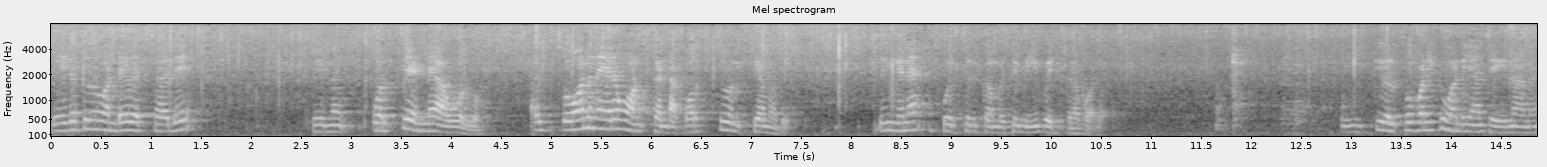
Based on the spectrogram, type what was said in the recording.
വെയിലത്തുനിന്ന് കൊണ്ടേ വെച്ചാൽ പിന്നെ കുറച്ച് എണ്ണ ആവുള്ളൂ. അത് തോനെ നേരം ഉണക്കണ്ട. കുറച്ച് ഉണക്കിയാൽ മതി. ഇതിങ്ങനെ പൊരിച്ചെടുക്കാൻ പറ്റും മീൻ പൊരിക്കണ പോലെ. എനിക്ക് എളുപ്പപ്പണിക്ക് വേണ്ടി ഞാൻ ചെയ്യുന്നതാണ്.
